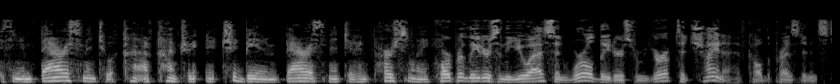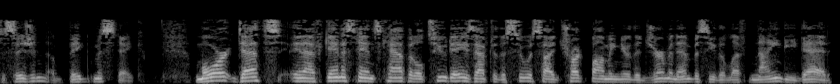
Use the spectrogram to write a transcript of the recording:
is an embarrassment to a country. It should be an embarrassment to him personally. Corporate leaders in the U.S. and world leaders from Europe to China have called the president's decision a big mistake. More deaths in Afghanistan's capital two days after the suicide truck bombing near the German embassy that left 90 dead.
